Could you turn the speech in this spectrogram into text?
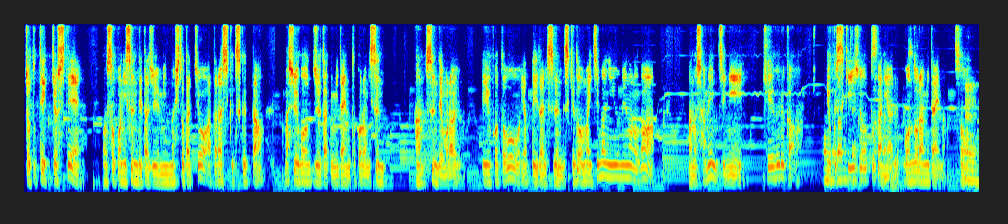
ちょっと撤去してそこに住んでた住民の人たちを新しく作った、まあ、集合住宅みたいなところに住んあの住んでもらうっていうことをやっていたりするんですけど、まあ、一番有名なのがあの斜面地にケーブルカーよくスキー場とかにあるゴンドラみたいな。そう、うん。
